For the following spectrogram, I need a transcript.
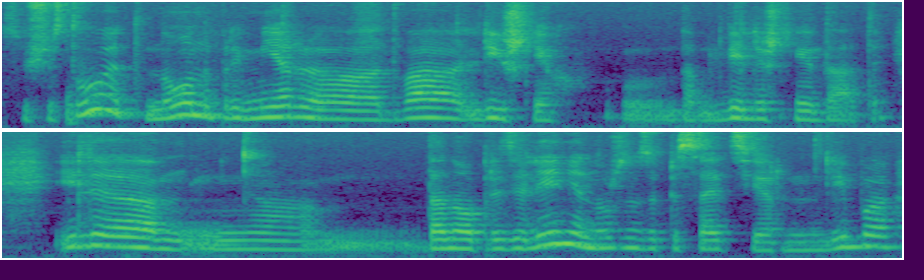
существует, но, например, э, два лишних, там, две лишние даты. Или дано определение, нужно записать термин. Либо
